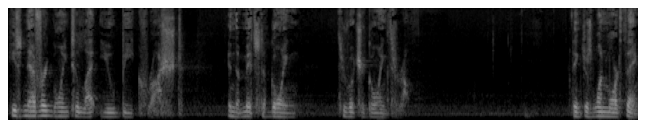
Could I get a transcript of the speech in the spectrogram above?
He's never going to let you be crushed in the midst of going through what you're going through. I think there's one more thing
